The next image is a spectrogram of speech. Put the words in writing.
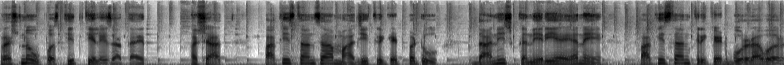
प्रश्न उपस्थित केले जात आहेत. अशात पाकिस्तानचा माजी क्रिकेटपटू दानिश कनेरिया याने पाकिस्तान क्रिकेट बोर्डावर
